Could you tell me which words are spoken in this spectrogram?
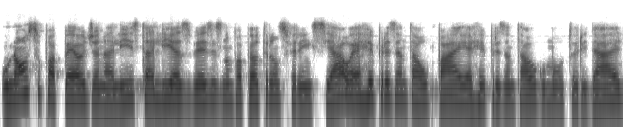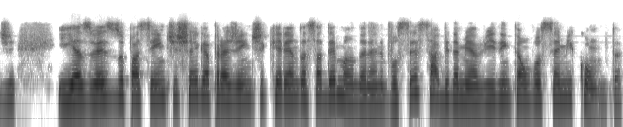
o nosso papel de analista ali, às vezes, no papel transferencial, é representar o pai, é representar alguma autoridade, e às vezes o paciente chega para a gente querendo essa demanda, né? Você sabe da minha vida, então você me conta.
